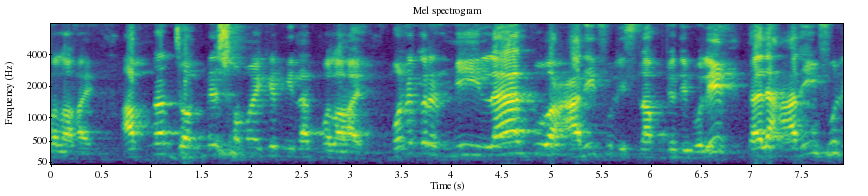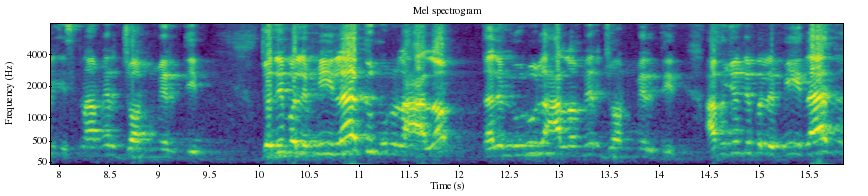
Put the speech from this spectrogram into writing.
বলা হয়। আপনার জন্মের সময়কে মিলাদ বলা হয়। মনে করেন মিলাদ আরিফুল ইসলাম যদি বলি, তাহলে আরিফুল ইসলামের জন্মের দিন। যদি বলে মিলাদ নুরুল আলম, তাহলে নুরুল আলমের জন্মের দিন। আমি যদি বলি মিলাদ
